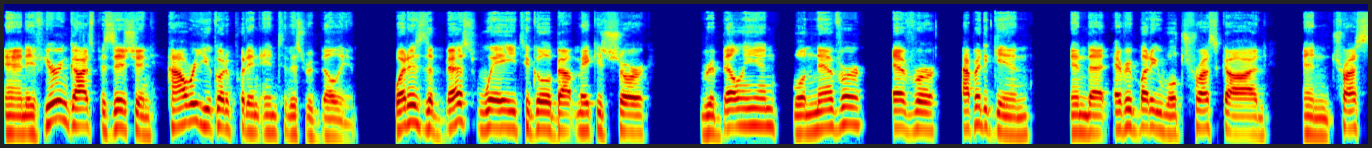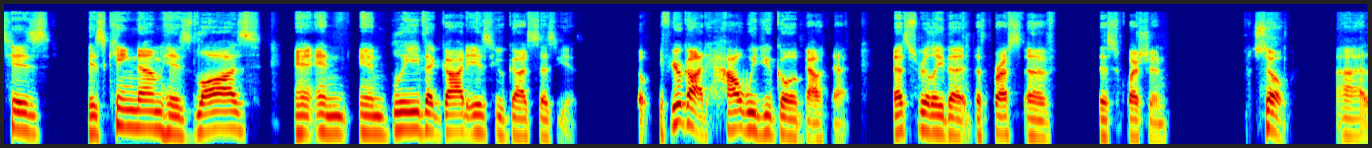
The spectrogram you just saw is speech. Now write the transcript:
And if you're in god's position how are you going to put an end to this rebellion? What is the best way to go about making sure rebellion will never ever happen again and that everybody will trust god and trust his his kingdom his laws and and, and believe that god is who god says he is. So if you're god how would you go about that? That's really the the thrust of this question. So uh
